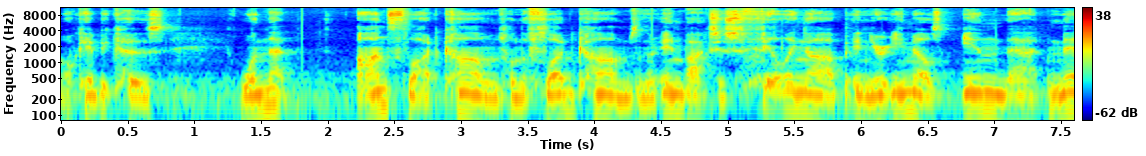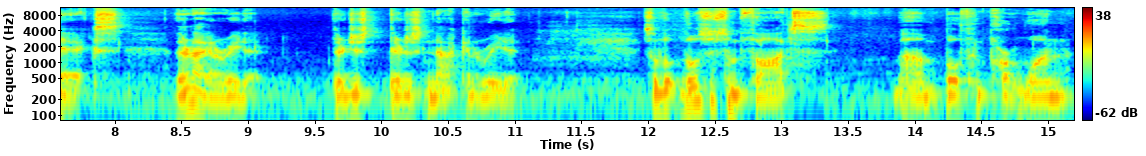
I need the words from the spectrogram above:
okay? Because when that onslaught comes, when the flood comes and their inbox is filling up and your email's in that mix, they're not going to read it. They're just they're just not going to read it. So th- those are some thoughts, um, both in part one,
